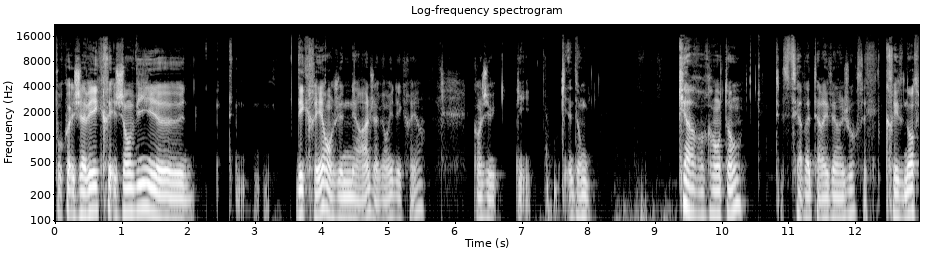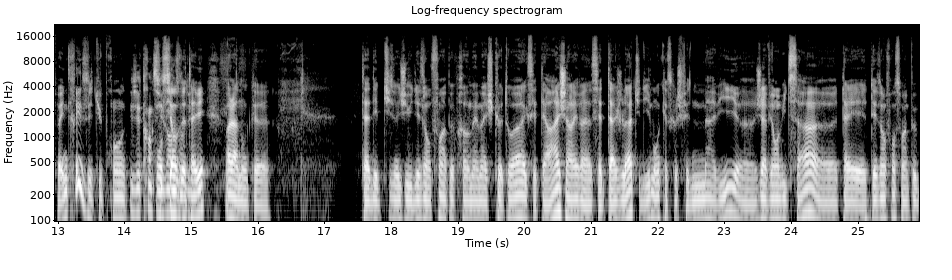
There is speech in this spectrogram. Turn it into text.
Pourquoi? J'avais écrit, j'ai envie euh, d'écrire en général. J'avais envie d'écrire quand j'ai eu donc 40 ans. Ça va t'arriver un jour cette crise. Non, c'est pas une crise. Tu prends J'ai 36 ans. conscience de ta vie. Voilà, donc euh, t'as des petits, j'ai eu des enfants à peu près au même âge que toi, etc. J'arrive à cet âge-là, tu dis bon, qu'est-ce que je fais de ma vie? Euh, J'avais envie de ça. euh, tes enfants sont un peu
